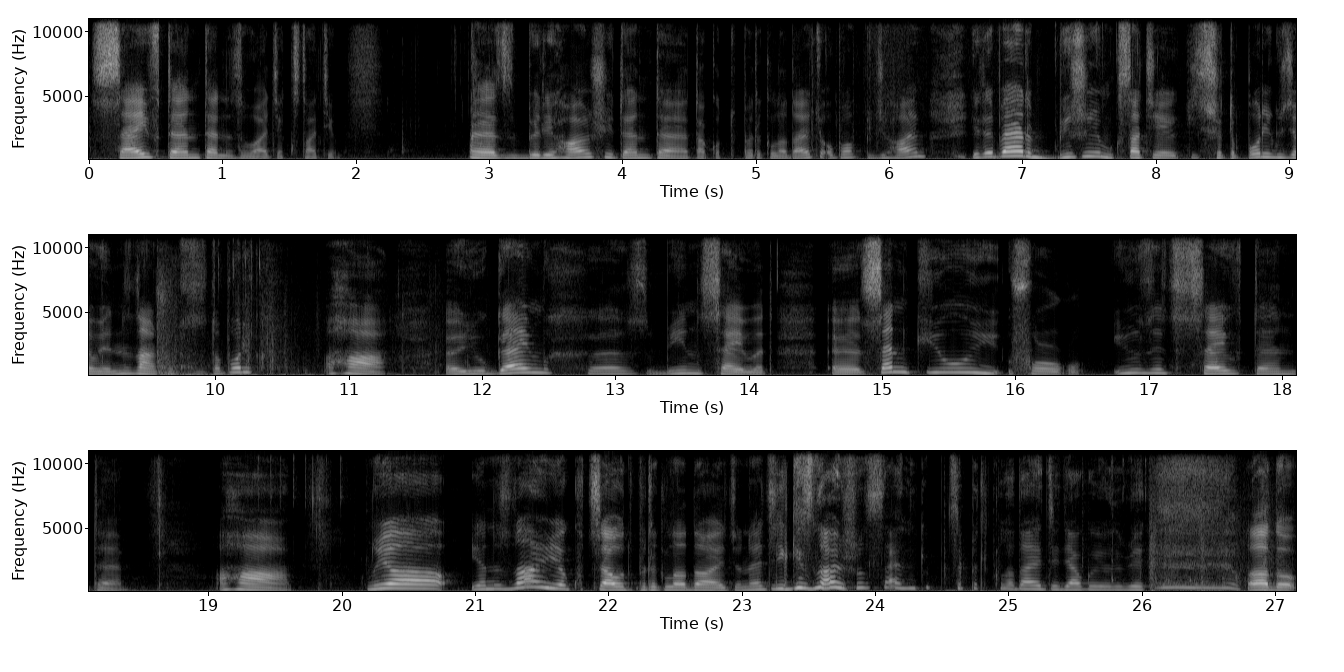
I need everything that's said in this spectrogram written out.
сейф ТНТ називається, кстати. Е, зберігаючий ТНТ. Так от перекладають. Опа, піджигаємо. І тепер біжимо. Кстати, я якийсь ще топорик взяв. Я не знаю, що це за топорик. Ага. Е, Your game has been saved. Е, Thank you for using save TNT. Ага. Ну я, я не знаю, як це от перекладається, але я тільки знаю, що сенки це перекладається, дякую тобі. Ладно.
